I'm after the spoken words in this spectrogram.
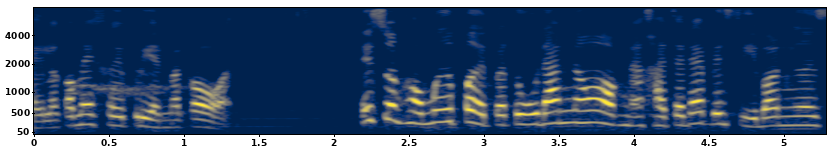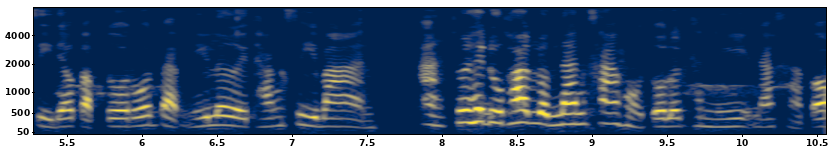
กแล้วก็ไม่เคยเปลี่ยนมาก่อน ในส่วนของมือเปิดประตูด้านนอกนะคะ จะได้เป็นสีบอลเงินสีเดียวกับตัวรถแบบนี้เลยทั้ง 4 บานอะช่วยให้ดูภาพรวมด้านข้างของตัวรถคันนี้นะคะ ก็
